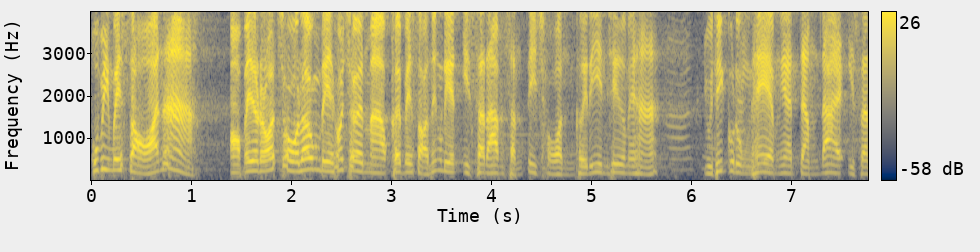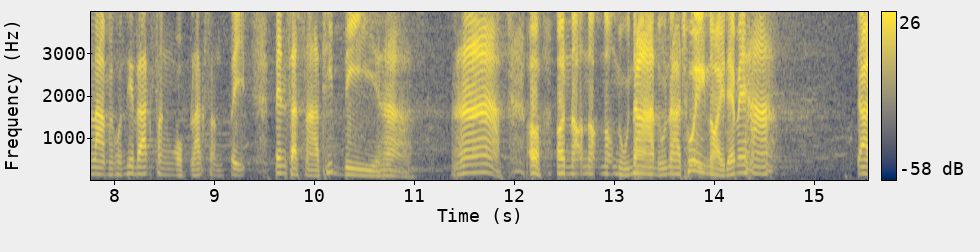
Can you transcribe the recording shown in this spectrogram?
ครูปิงไปสอนอะออกไปรถโชว์แล้วโรงเรียนเขาเชิญมา เคยไปสอนที่โรงเรียนอิสลามสันติชน เคยได้ยินชื่อไหมฮะอยู่ที่กรุงเทพเนี่ยจำได้อิสลามเป็นคนที่รักสงบรักสันติ เป็นศาสนาที่ดีฮะฮะเออเออน้องน้องน้องหนูนาหนูนาช่วยอีกหน่อยได้ไหมฮะ อะ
